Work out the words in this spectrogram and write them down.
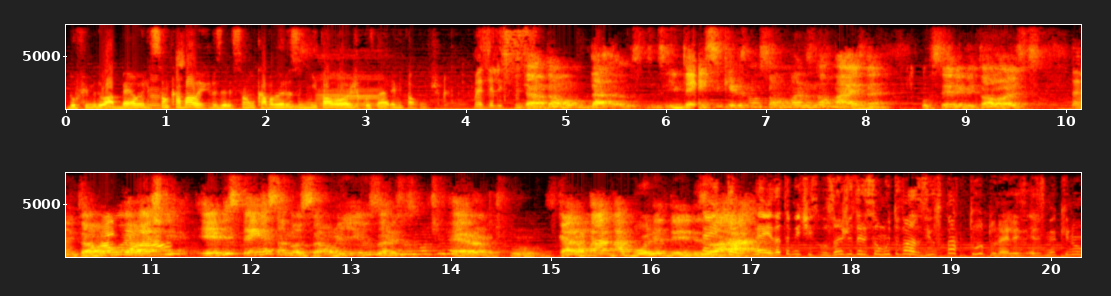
do filme do Abel, eles são cavaleiros, eles são cavaleiros mitológicos, da era mitológica. Mas eles. Então, então dá- entende-se que eles não são humanos normais, né? Por serem mitológicos. É. Então eu acho que eles têm essa noção e os anjos não tiveram. Tipo, ficaram na, na bolha deles É, lá. então, é exatamente isso. Os anjos eles são muito vazios pra tudo, né? Eles, eles meio que não,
